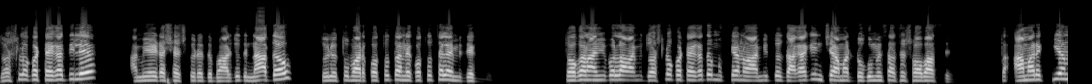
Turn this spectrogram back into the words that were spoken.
দশ লক্ষ টাকা দিলে আমি এটা শেষ করে দেবো। আর যদি না দাও, তাহলে তোমার কত টানে কত চালে আমি দেখব। তখন আমি বললাম, আমি দশ লক্ষ টাকা দেবো কেন? আমি তো জায়গা কিনছি, আমার ডকুমেন্টস আছে, সব আছে। তো আমার কেন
